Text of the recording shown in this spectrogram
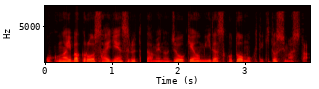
屋外暴露を再現するための条件を見出すことを目的としました。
